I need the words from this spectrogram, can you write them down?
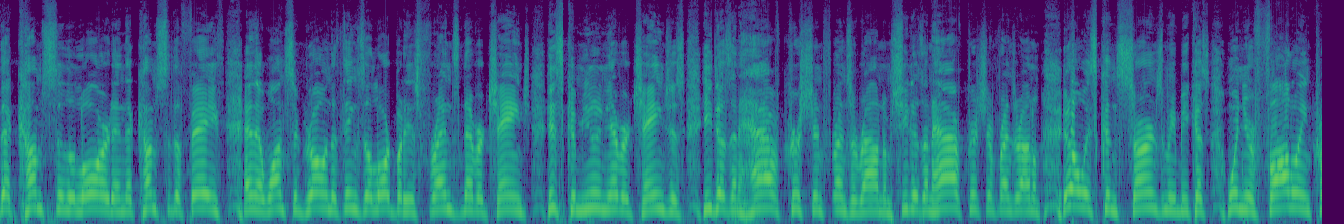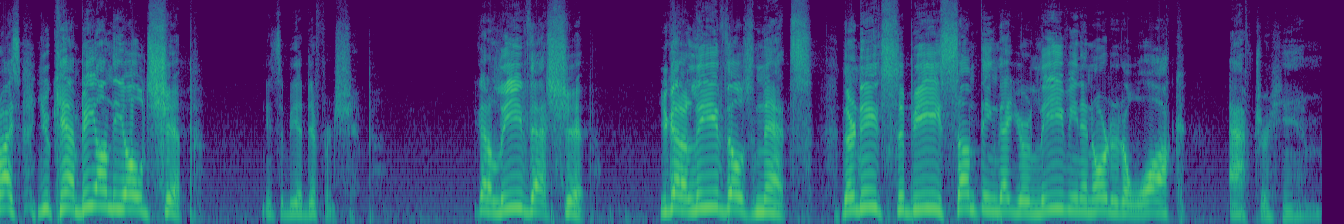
that comes to the Lord and that comes to the faith and that wants to grow in the things of the Lord, but his friends never change. His community never changes. He doesn't have Christian friends around him. She doesn't have Christian friends around him. It always concerns me because when you're following Christ, you can't be on the old ship. It needs to be a different ship. You got to leave that ship. You got to leave those nets. There needs to be something that you're leaving in order to walk after him.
